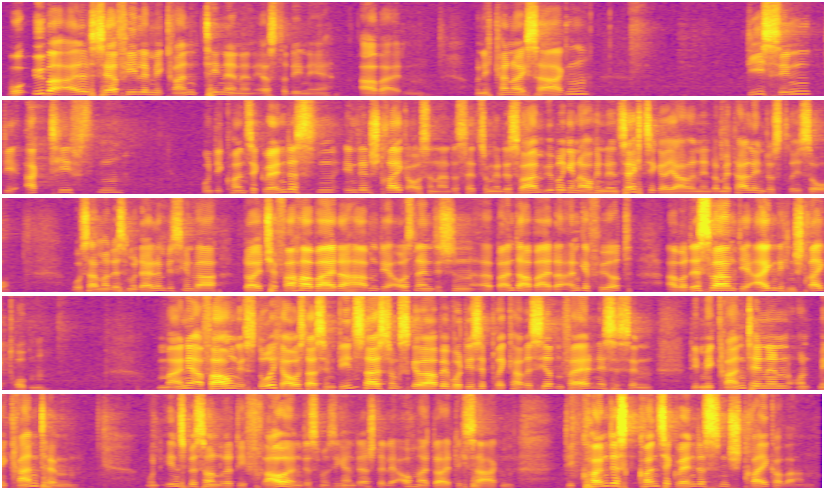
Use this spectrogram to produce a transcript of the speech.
wo überall sehr viele Migrantinnen in erster Linie arbeiten. Und ich kann euch sagen, die sind die aktivsten und die konsequentesten in den Streikauseinandersetzungen. Das war im Übrigen auch in den 60er Jahren in der Metallindustrie so, wo sagen wir, das Modell ein bisschen war, deutsche Facharbeiter haben die ausländischen äh, Bandarbeiter angeführt, aber das waren die eigentlichen Streiktruppen. Meine Erfahrung ist durchaus, dass im Dienstleistungsgewerbe, wo diese prekarisierten Verhältnisse sind, die Migrantinnen und Migranten und insbesondere die Frauen, das muss ich an der Stelle auch mal deutlich sagen, die konsequentesten Streiker waren.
